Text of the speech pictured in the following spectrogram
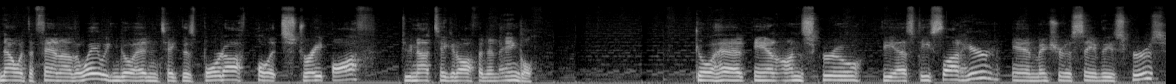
Now with the fan out of the way, we can go ahead and take this board off, pull it straight off. Do not take it off at an angle. Go ahead and unscrew the SD slot here and make sure to save these screws.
